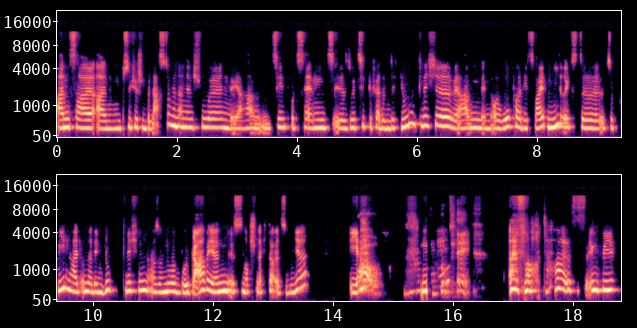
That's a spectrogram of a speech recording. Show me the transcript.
Anzahl an psychischen Belastungen an den Schulen. Wir haben zehn Prozent äh, suizidgefährdete Jugendliche. Wir haben in Europa die zweitniedrigste Zufriedenheit unter den Jugendlichen. Also nur Bulgarien ist noch schlechter als wir. Ja. Wow. Mhm. Okay. Also auch da ist es irgendwie,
